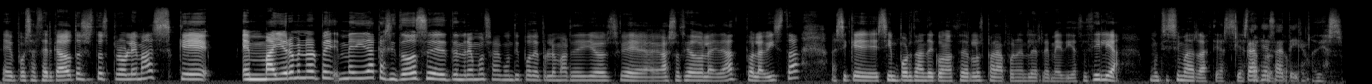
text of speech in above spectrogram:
eh, pues acercado todos estos problemas que en mayor o menor medida casi todos eh, tendremos algún tipo de problemas de ellos eh, asociado a la edad, con la vista, así que es importante conocerlos para ponerle remedio. Cecilia, muchísimas gracias. gracias a ti. Adiós.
